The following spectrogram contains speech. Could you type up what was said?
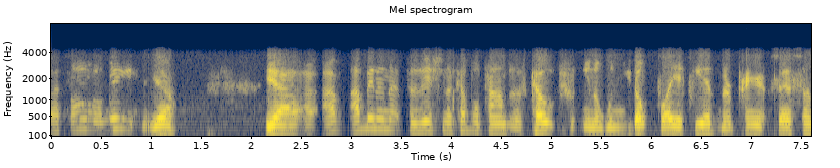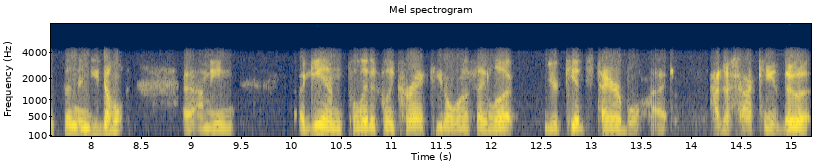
That's fine with me. Yeah. Yeah, I, I've I've been in that position a couple of times as coach. You know, when you don't play a kid and their parent says something, and you don't. uh, I mean, again, politically correct. You don't want to say, "Look, your kid's terrible." I, I just I can't do it.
